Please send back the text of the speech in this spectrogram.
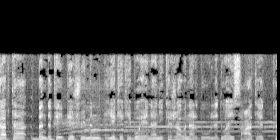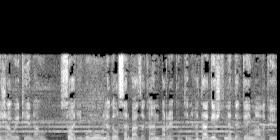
کاپتا بەندەکەی پێشووی من یەکێکی بۆ هێنانی کەژاوە نردوو لە دوای سعاتێک کەژاوەیەکی هێنا و سواری بووم و لەگەڵ سەربازەکان بە ڕێکەوتین هەتا گەشتینە دەرگای ماڵەکەی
